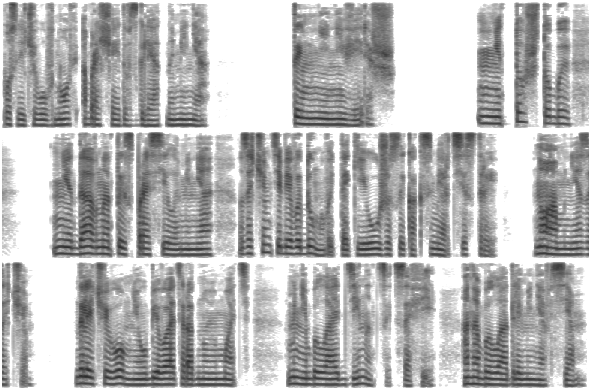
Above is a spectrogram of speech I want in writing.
после чего вновь обращает взгляд на меня. «Ты мне не веришь». «Не то чтобы...» «Недавно ты спросила меня, зачем тебе выдумывать такие ужасы, как смерть сестры. Ну а мне зачем? Для чего мне убивать родную мать? Мне было одиннадцать, Софи. Она была для меня всем».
